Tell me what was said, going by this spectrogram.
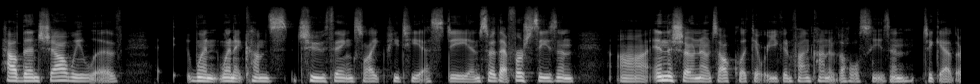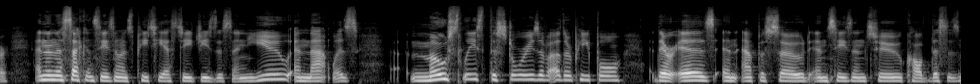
How then shall we live? When when it comes to things like PTSD. And so that first season, uh, in the show notes, I'll click it where you can find kind of the whole season together. And then the second season was PTSD, Jesus, and You, and that was mostly the stories of other people. There is an episode in season two called This Is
